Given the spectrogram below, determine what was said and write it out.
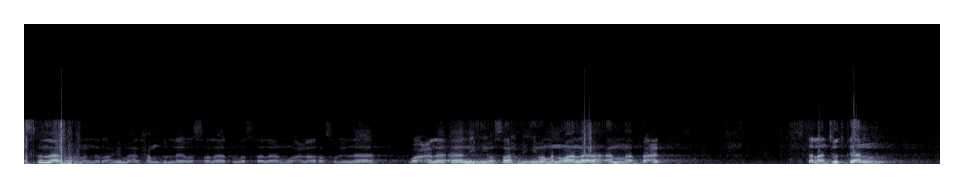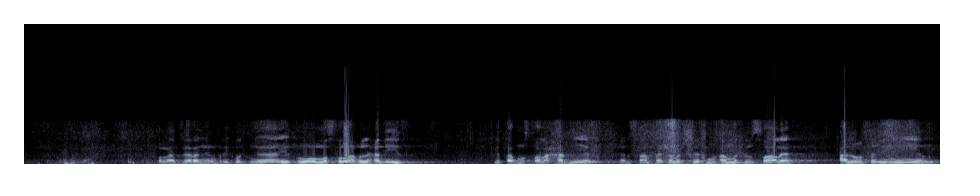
Bismillahirrahmanirrahim. Alhamdulillah wassalatu wassalamu ala Rasulillah wa ala alihi wa sahbihi wa man walah. Amma ba'd. Kita lanjutkan pelajaran yang berikutnya yaitu Mustalahul Hadis. Kitab Mustalah Hadis yang disampaikan oleh Syekh Muhammad bin Saleh Al-Utsaimin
